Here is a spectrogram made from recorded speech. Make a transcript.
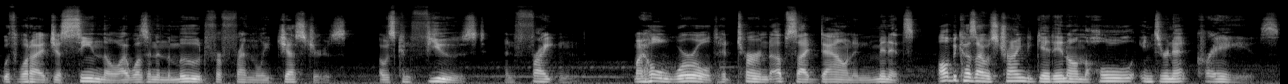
With what I had just seen, though, I wasn't in the mood for friendly gestures. I was confused and frightened. My whole world had turned upside down in minutes, all because I was trying to get in on the whole internet craze.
